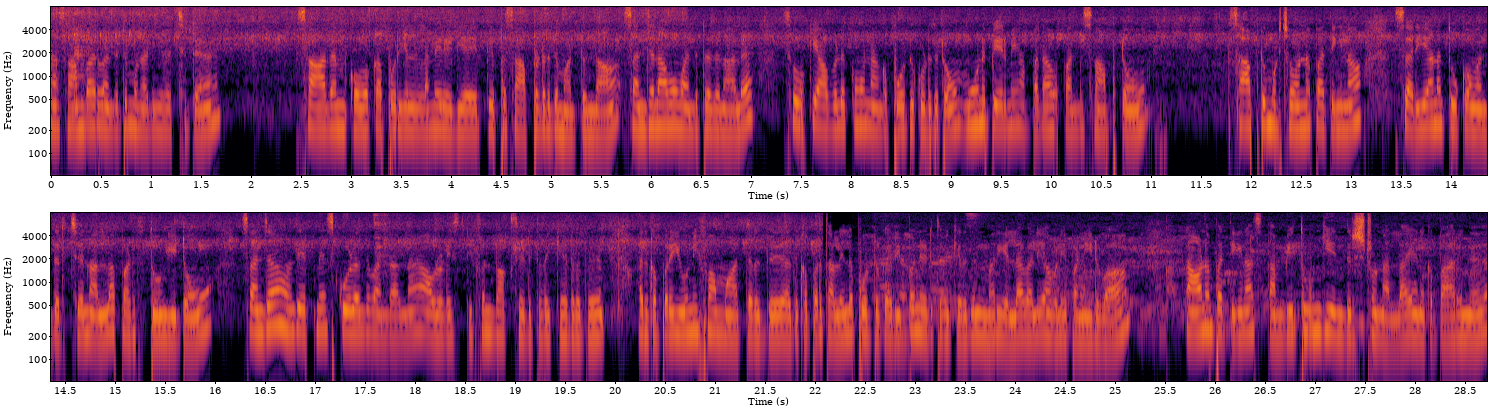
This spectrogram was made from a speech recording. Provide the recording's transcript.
நான் சாம்பார் வந்துட்டு முன்னாடியே வச்சுட்டேன். சாதம் கோவக்காய் பொரியல் எல்லாமே ரெடி ஆகிருக்கு இப்போ சாப்பிட்றது மட்டும்தான். சஞ்சனாவும் வந்துட்டதுனால ஸோ ஓகே அவளுக்கும் நாங்கள் போட்டு கொடுத்துட்டோம். மூணு பேருமே அப்போ தான் உட்காந்து சாப்பிட்டோம். சாப்பிட்டு முடித்த உடனே பார்த்தீங்கன்னா சரியான தூக்கம் வந்துருச்சு. நல்லா படுத்து தூங்கிட்டோம். சஞ்சனா வந்து எப்பவுமே ஸ்கூல்லேருந்து வந்தாள்னா அவளுடைய டிஃபன் பாக்ஸ் எடுத்து வைக்கிறது அதுக்கப்புறம் யூனிஃபார்ம் மாற்றுறது அதுக்கப்புறம் தலையில் போட்டிருக்க ரிப்பன் எடுத்து வைக்கிறது இந்த மாதிரி எல்லா வேலையும் அவளே பண்ணிடுவா. நானும் பார்த்தீங்கன்னா தம்பி தூங்கி எந்திரிச்சிட்டோம் நல்லா எனக்கு பாருங்கள்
